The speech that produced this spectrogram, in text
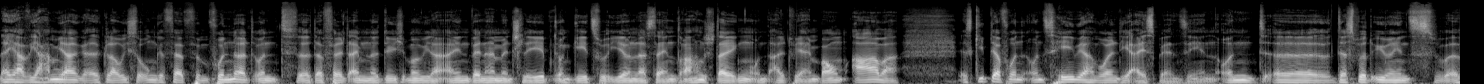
Naja, wir haben ja, äh, glaube ich, so ungefähr 500 und äh, da fällt einem natürlich immer wieder ein, wenn ein Mensch lebt und geht zu ihr und lässt einen Drachen steigen und alt wie ein Baum. Aber es gibt ja von uns, hey, wir wollen die Eisbären sehen. Und äh, das wird übrigens, äh,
